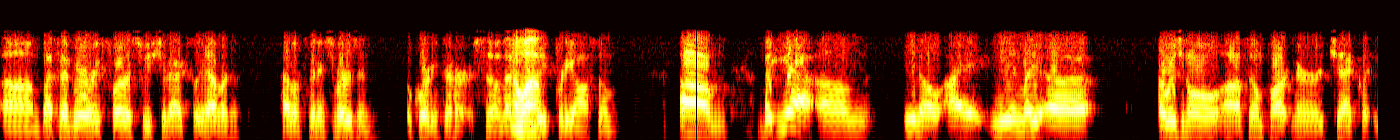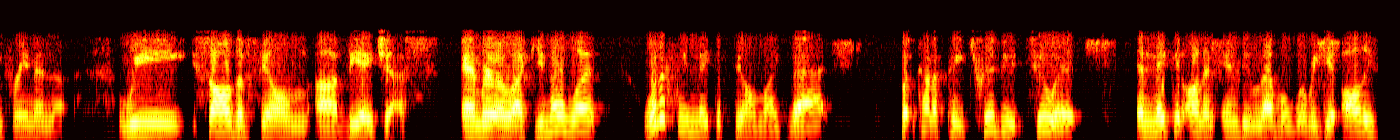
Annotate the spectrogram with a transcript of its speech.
um, by February first, we should actually have a have a finished version, according to her. So that's Oh, wow. really pretty awesome. Um, but yeah, um, you know, I me and my uh, original uh, film partner Chad Clinton Freeman, we saw the film uh, VHS, and we were like, you know what? What if we make a film like that, but kind of pay tribute to it and make it on an indie level where we get all these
